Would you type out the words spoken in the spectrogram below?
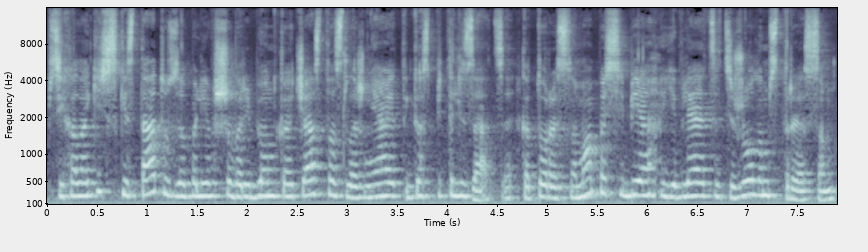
Психологический статус заболевшего ребенка часто осложняет и госпитализация, которая сама по себе является тяжелым стрессом.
